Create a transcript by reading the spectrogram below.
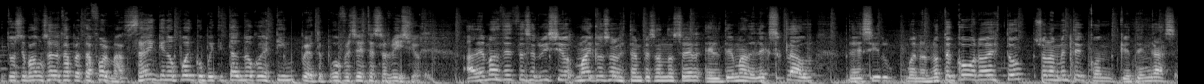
Entonces vamos a usar otra plataforma. Saben que no pueden competir tanto con Steam, pero te puedo ofrecer este servicio. Además de este servicio, Microsoft está empezando a hacer el tema del xCloud, de decir, bueno, no te cobro esto, solamente con que tengas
